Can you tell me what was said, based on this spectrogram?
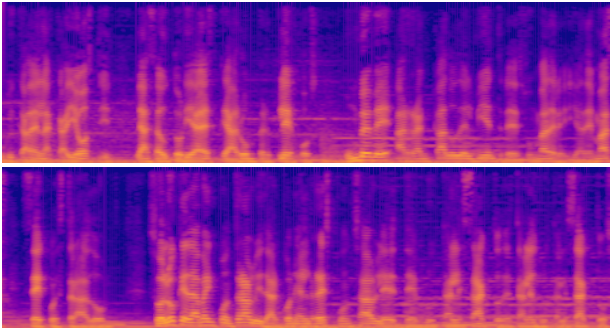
ubicada en la calle Austin, las autoridades quedaron perplejos. Un bebé arrancado del vientre de su madre y además secuestrado. Solo quedaba encontrarlo y dar con el responsable de brutales actos, de tales brutales actos.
